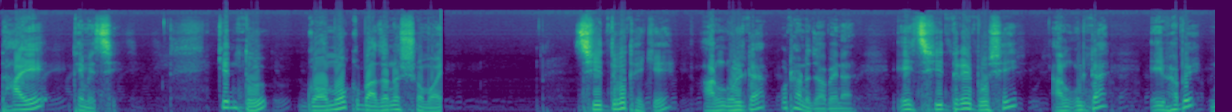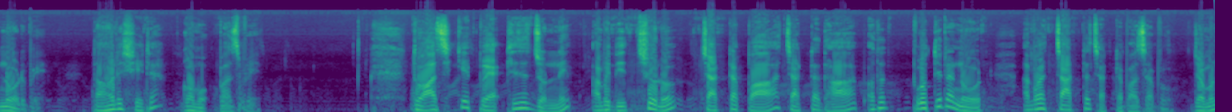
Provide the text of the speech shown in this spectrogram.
ধায়ে থেমেছি। কিন্তু গমক বাজানোর সময় ছিদ্র থেকে আঙুলটা ওঠানো যাবে না। এই ছিদ্রে বসেই আঙ্গুলটা এইভাবে নড়বে, তাহলে সেটা গমক বাজবে। তো আজকে প্র্যাকটিসের জন্যে আমি দিচ্ছি হলো চারটা পা, চারটা ধাপ, অর্থাৎ প্রতিটা নোট আমরা চারটা চারটা বাজাবো। যেমন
